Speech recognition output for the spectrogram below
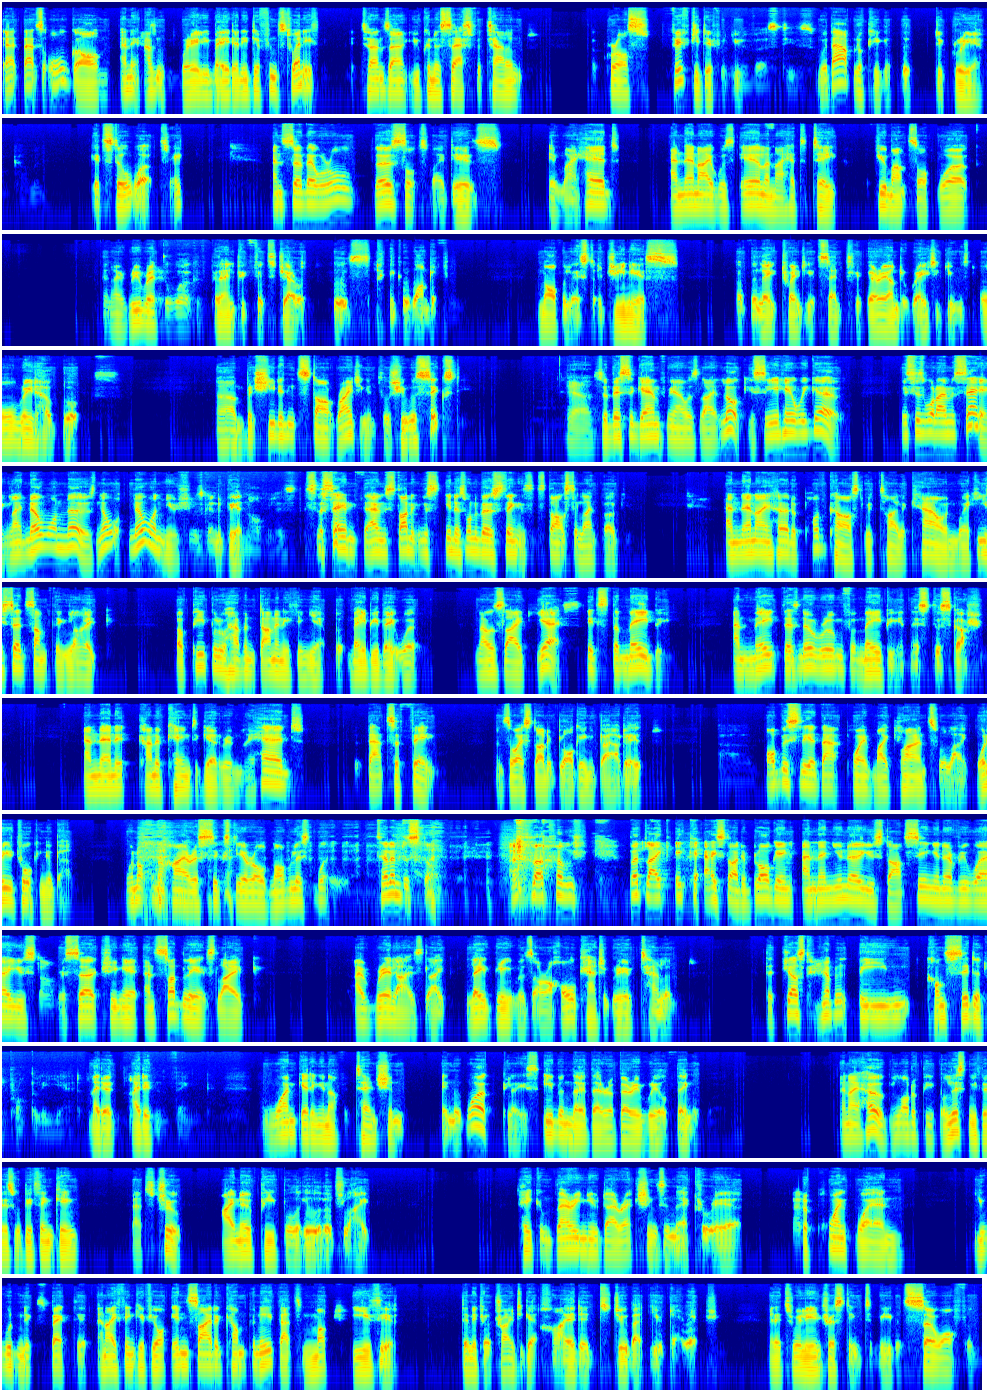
That that's all gone, and it hasn't really made any difference to anything it turns out you can assess for talent across 50 different universities without looking at the degree outcome. It still works, right? And so there were all those sorts of ideas in my head. And then I was ill and I had to take a few months off work. And I reread the work of Penelope Fitzgerald, who's, I think, a wonderful novelist, a genius of the late 20th century, very underrated. You must all read her books. Um, but she didn't start writing until she was 60. Yeah. So this again for me, I was like, look, you see, here we go. This is what I'm saying. Like no one knows. No, no one knew she was going to be a novelist. It's the same thing. I'm starting with, you know, it's one of those things that starts to like bug you. And then I heard a podcast with Tyler Cowen where he said something like, of people who haven't done anything yet, but maybe they will. And I was like, yes, it's the maybe. And maybe there's no room for maybe in this discussion. And then it kind of came together in my head. That's a thing. And so I started blogging about it. Obviously, at that point, my clients were like, What are you talking about? We're not going to hire a 60 year old novelist. Tell him to stop. but, um, but like, it, I started blogging, and then you know, you start seeing it everywhere, you start researching it, and suddenly it's like, I realized like late bloomers are a whole category of talent that just haven't been considered properly. I don't, I didn't think, weren't getting enough attention in the workplace, even though they're a very real thing. And I hope a lot of people listening to this will be thinking, that's true. I know people who have like taken very new directions in their career at a point when you wouldn't expect it. And I think if you're inside a company, that's much easier than if you're trying to get hired in to do that new direction. And it's really interesting to me that so often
